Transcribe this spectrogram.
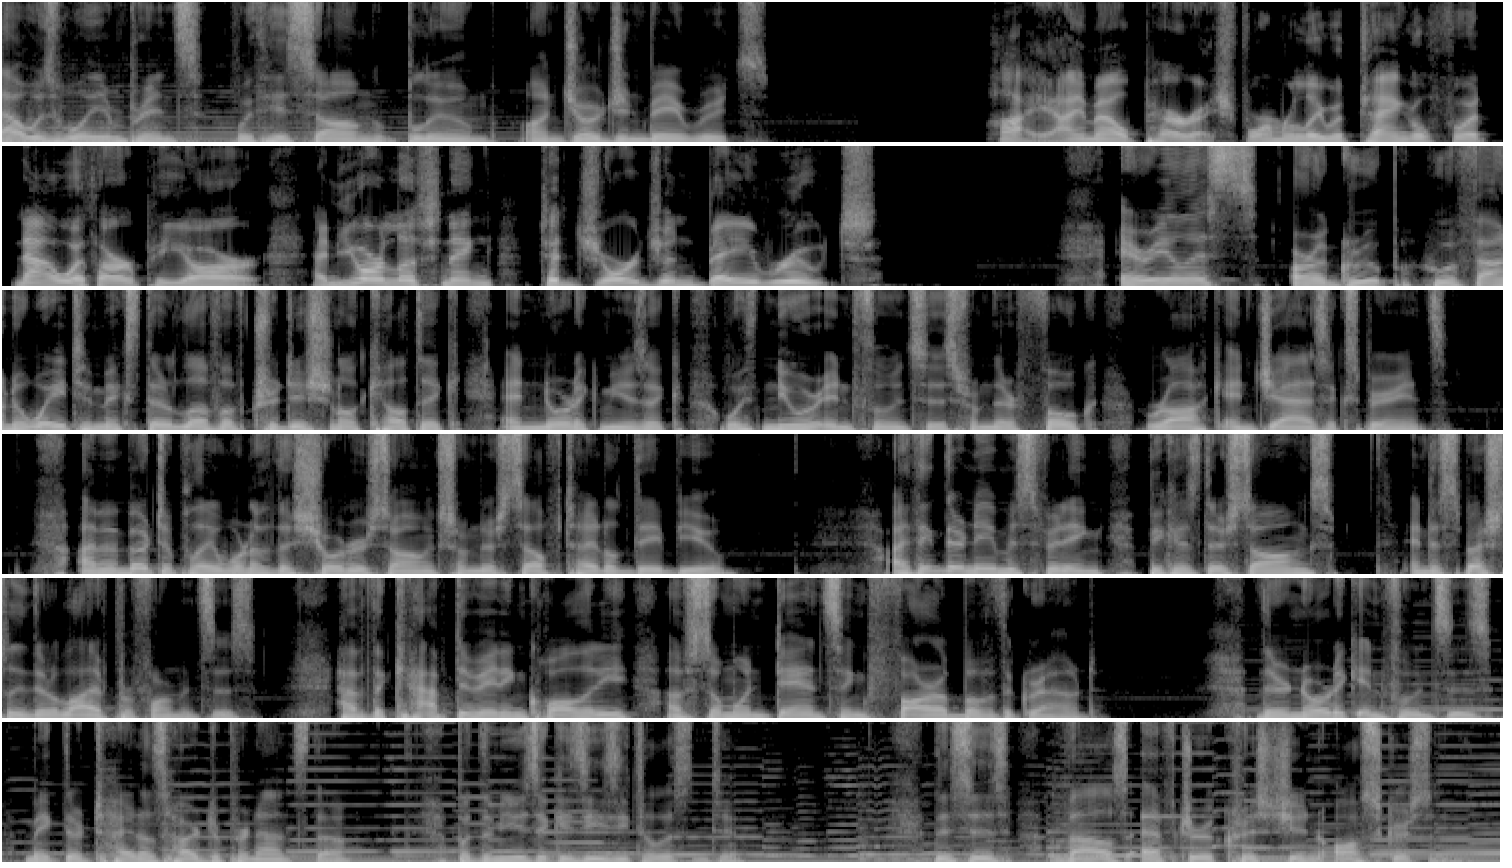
That was William Prince with his song Bloom on Georgian Bay Roots. Hi, I'm Al Parrish, formerly with Tanglefoot, now with RPR, and you're listening to Georgian Bay Roots. Aerialists are a group who have found a way to mix their love of traditional Celtic and Nordic music with newer influences from their folk, rock, and jazz experience. I'm about to play one of the shorter songs from their self titled debut. I think their name is fitting because their songs, and especially their live performances, have the captivating quality of someone dancing far above the ground. Their Nordic influences make their titles hard to pronounce, though, but the music is easy to listen to. This is Vals Efter Christian Oscarson.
